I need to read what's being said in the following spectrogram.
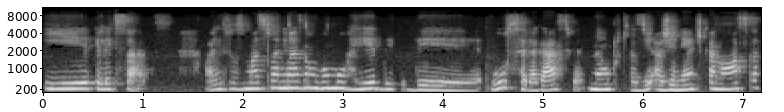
e peletizadas. Aí, mas os animais não vão morrer de, de úlcera gástrica? Não, porque a, a, genética nossa,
